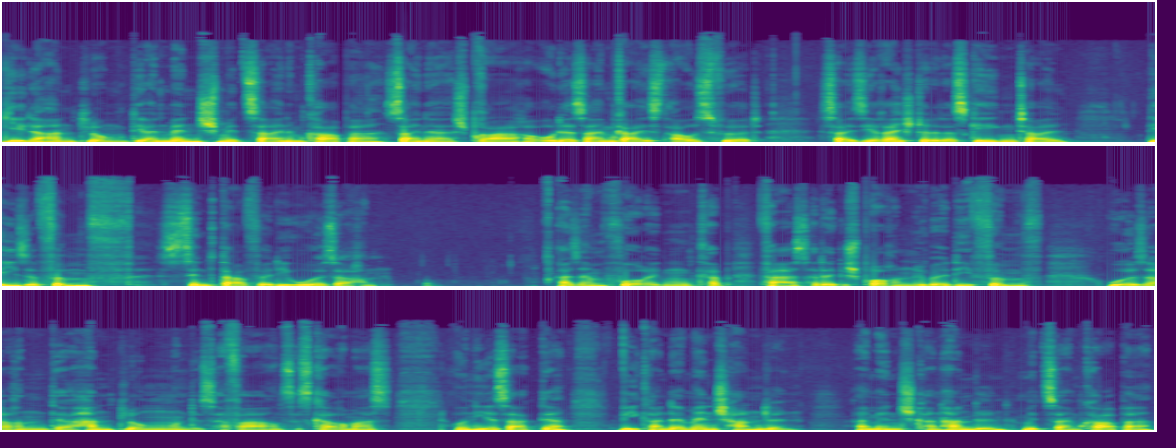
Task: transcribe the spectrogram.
Jede Handlung, die ein Mensch mit seinem Körper, seiner Sprache oder seinem Geist ausführt, sei sie recht oder das Gegenteil, diese fünf sind dafür die Ursachen. Also im vorigen Vers hat er gesprochen über die fünf Ursachen der Handlungen und des Erfahrens des Karmas. Und hier sagt er, wie kann der Mensch handeln? Ein Mensch kann handeln mit seinem Körper,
